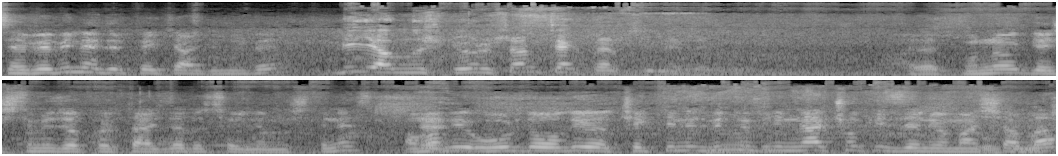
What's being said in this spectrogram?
Sebebi nedir peki Aydemir Bey? Bir yanlış görürsem tekrar sinirlenirim. Evet bunu geçtiğimiz röportajda da söylemiştiniz. Ama Evet. bir uğur da oluyor. Çektiğiniz bütün filmler çok izleniyor maşallah.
